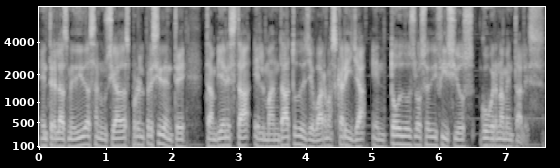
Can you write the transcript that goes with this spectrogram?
entre las medidas anunciadas por el presidente también está el mandato de llevar mascarilla en todos los edificios gubernamentales.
